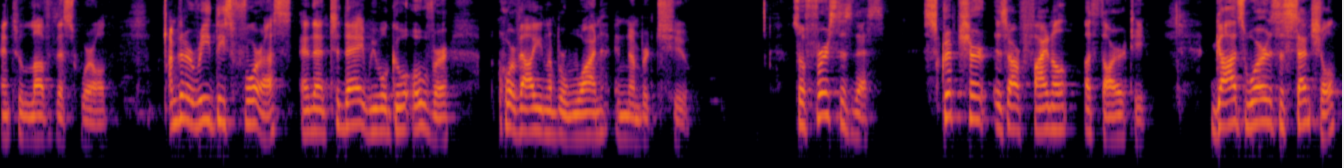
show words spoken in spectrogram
and to love this world. I'm going to read these for us, and then today we will go over core value number one and number two. So, first is this Scripture is our final authority. God's word is essential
